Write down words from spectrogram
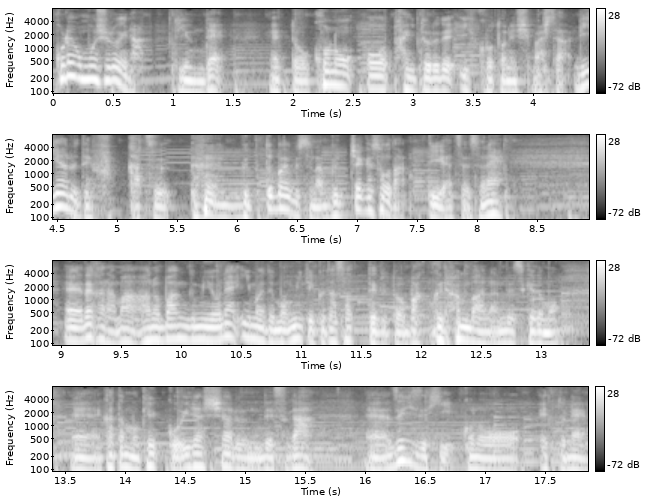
これ面白いなっていうんでえっと、このタイトルでいくことにしました。リアルで復活。グッドバイブスなぶっちゃけ相談っていうやつですね。えー、だからまああの番組をね今でも見てくださってるとバックナンバーなんですけども、えー、方も結構いらっしゃるんですが、えー、ぜひぜひこのえっとね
